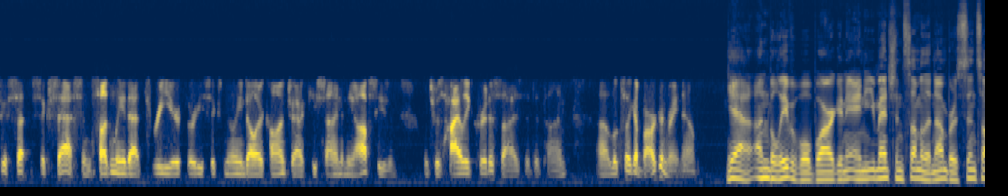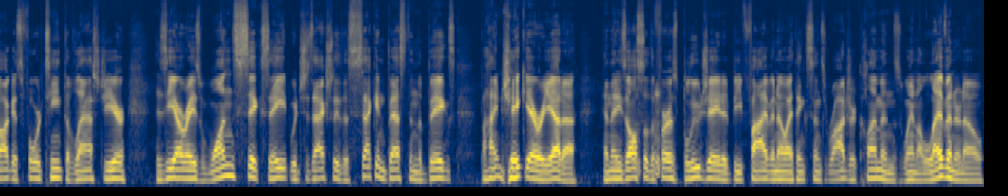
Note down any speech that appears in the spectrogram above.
success. And suddenly, that three year, $36 million contract he signed in the offseason, which was highly criticized at the time, uh, looks like a bargain right now. Yeah, unbelievable bargain. And you mentioned some of the numbers. Since August 14th of last year, his ERA is 168, which is actually the second best in the bigs behind Jake Arrieta. And then he's also the first Blue Jay to be 5 0, I think, since Roger Clemens went 11 0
